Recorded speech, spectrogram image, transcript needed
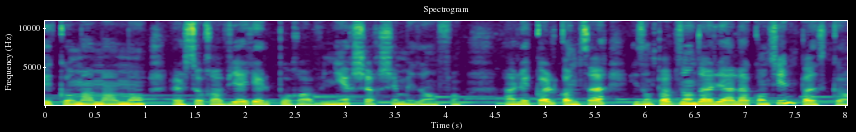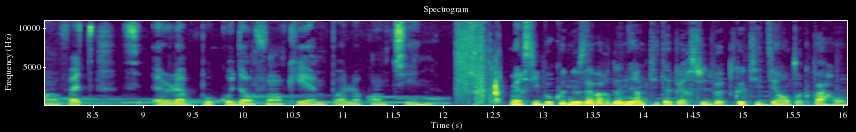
Et quand ma maman, elle sera vieille, elle pourra venir chercher mes enfants à l'école. Comme ça, ils n'ont pas besoin d'aller à la cantine parce qu'en fait, c'est- elle a beaucoup d'enfants qui aiment pas la cantine. Merci beaucoup de nous avoir donné un petit aperçu de votre quotidien en tant que parent.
